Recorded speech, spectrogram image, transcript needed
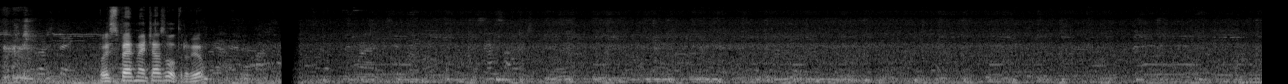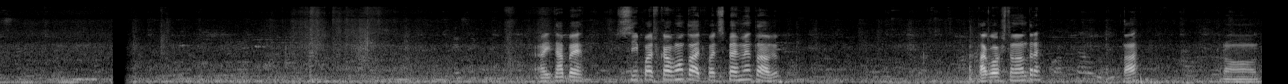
Gostei. Pois experimente as outras, viu? Aí tá aberto. Sim, pode ficar à vontade, pode experimentar, viu? Tá gostando, André? Tá? Pronto.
